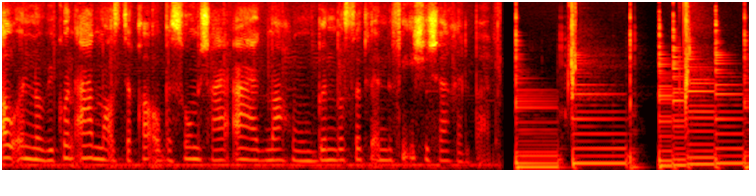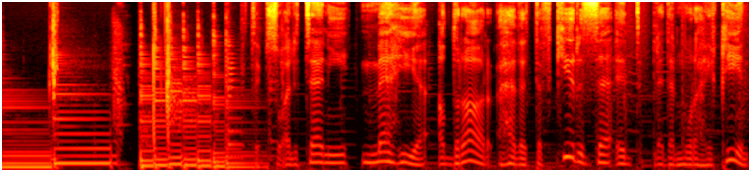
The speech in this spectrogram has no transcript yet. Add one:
أو إنه بيكون قاعد مع أصدقائه بس هو مش قاعد معهم وبنبسط لأنه في إشي شاغل باله. طيب السؤال الثاني ما هي أضرار هذا التفكير الزائد لدى المراهقين؟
